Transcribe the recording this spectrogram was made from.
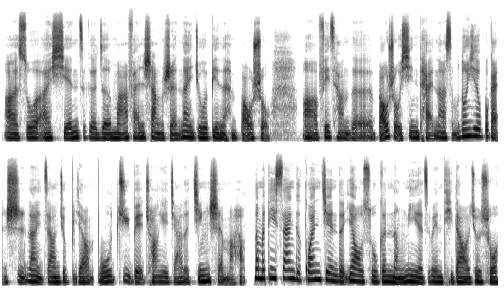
啊说啊嫌这个惹麻烦上身，那你就会变得很保守。啊，非常的保守心态，那什么东西都不敢试，那你这样就比较不具备创业家的精神嘛，哈。那么第三个关键的要素跟能力呢，这边提到就是说，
